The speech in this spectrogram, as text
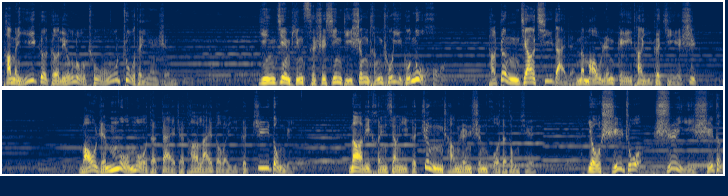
他们一个个流露出无助的眼神。尹建平此时心底升腾出一股怒火，他更加期待着那毛人给他一个解释。毛人默默地带着他来到了一个支洞里，那里很像一个正常人生活的洞穴，有石桌、石椅、石凳，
